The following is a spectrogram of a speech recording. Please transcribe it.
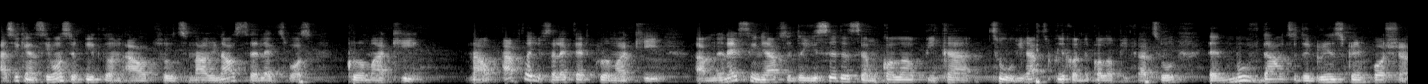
as you can see once you click on output now you now select what chroma key. Now after you selected chroma key um, the next thing you have to do you see this um, color picker tool. You have to click on the color picker tool then move down to the green screen portion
